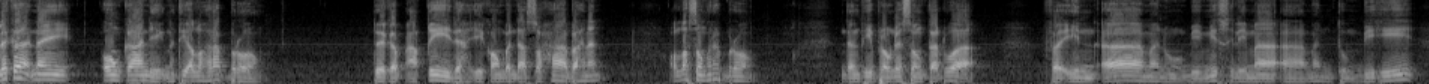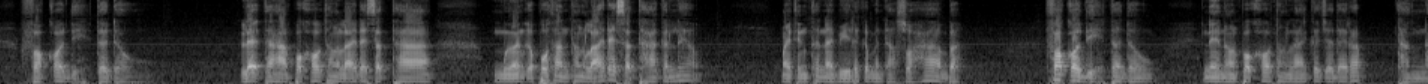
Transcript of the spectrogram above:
แล้วก็ในองค์การอีกนะที่อัลลอฮ์รับรองด้วยกับอักีดะอีกของบรรดาสหาบะนั้นอัลลอฮ์ทรงรับรอง ดังที่พระองค์ได้ทรงตรัสว่า فإن آمنوا بمثل ما آمنتم به فقد اهتدوا และถ้าหากพวกเขาทั้งหลายได้ศรัทธา เหมือนกับพวกท่านทั้งหลายได้ศรัทธากันแล้ว หมายถึงท่านนบีและกับบรรดาสหาบะ ฟกอดิตะเดาแน่นอนพวกเขาทั้งหลายก็จะได้รับทางน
